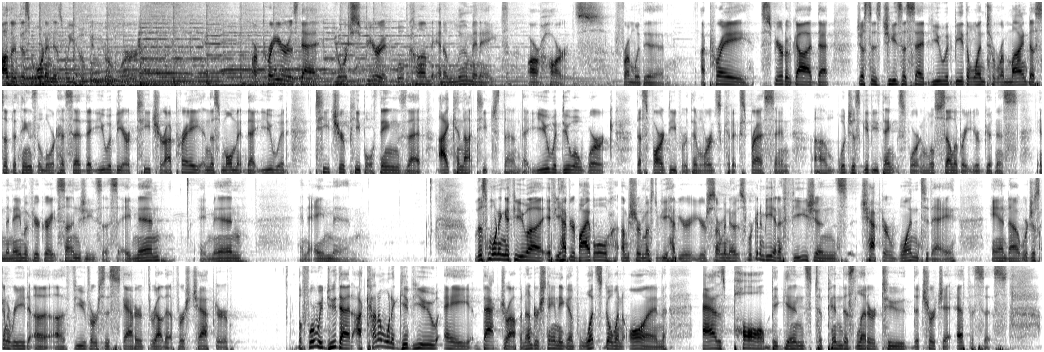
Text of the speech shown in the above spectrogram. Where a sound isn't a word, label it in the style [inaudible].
Father, this morning as we open your word, our prayer is that your spirit will come and illuminate our hearts from within. I pray, Spirit of God, that just as Jesus said, you would be the one to remind us of the things the Lord has said, that you would be our teacher. I pray in this moment that you would teach your people things that I cannot teach them, that you would do a work that's far deeper than words could express. And um, we'll just give you thanks for it and we'll celebrate your goodness. In the name of your great Son, Jesus. Amen, amen, and amen. This morning, if you, uh, if you have your Bible, I'm sure most of you have your, your sermon notes. We're going to be in Ephesians chapter 1 today, and uh, we're just going to read a, a few verses scattered throughout that first chapter. Before we do that, I kind of want to give you a backdrop, an understanding of what's going on as Paul begins to pen this letter to the church at Ephesus.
